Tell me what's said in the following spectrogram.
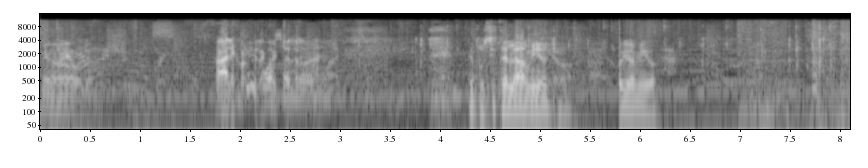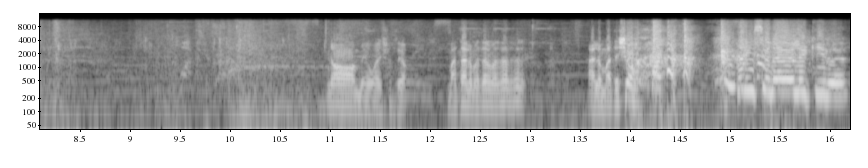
Me mamé, boludo. Vale, Jorge, la concha vez. Te pusiste al lado mío, chaval. Obvio, amigo. No, me one shoteo. Matalo, matalo, matalo. Ah, lo maté yo. Hice una doble kill. eh.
